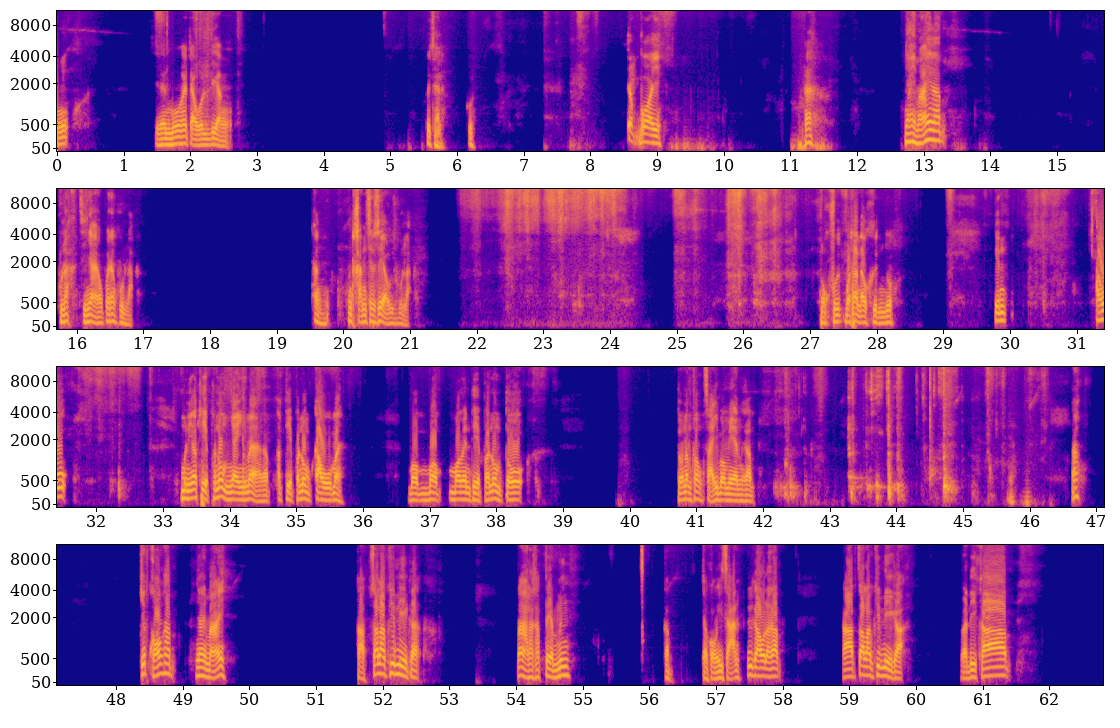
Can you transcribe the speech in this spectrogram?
ที่นั่นหมูเขาจะเอาเลี้ยงไม่ใช่หรอคุณจะบ่อย ฮะง่ายไหมครับพุละสิง่ายออกไปทางพุละทางมันคันเซลล์อยู่พุ่นละนกฝึกบ่ทันเอาขึ้นอยู่เป็นเอามื่อนี้เอาเทปพนมใหญ่มาครับเอาเทปพนมเก่ามาบ่บ่บ่แม่นเทปพนมโต ตัวน้ำทองใสบ่แมนครับเอาเก็บของครับง่ายไหมครับสำหรับคลิปนี้ก็มาแล้วครับ เต็มหนึงกับเจ้าของอีสานคือเก่าแล้วครับ ครับสำหรับคลิปนี้ก็สวัสดีครับ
